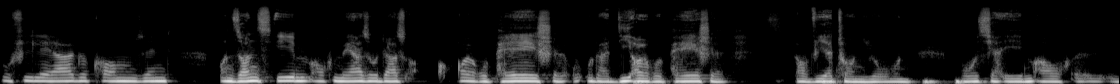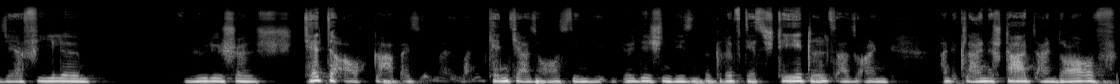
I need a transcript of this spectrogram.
wo viele hergekommen sind. Und sonst eben auch mehr so das europäische oder die europäische Sowjetunion, wo es ja eben auch äh, sehr viele jüdische Städte auch gab. Also man kennt ja so aus dem Jüdischen diesen Begriff des Städtels, also ein, eine kleine Stadt, ein Dorf,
